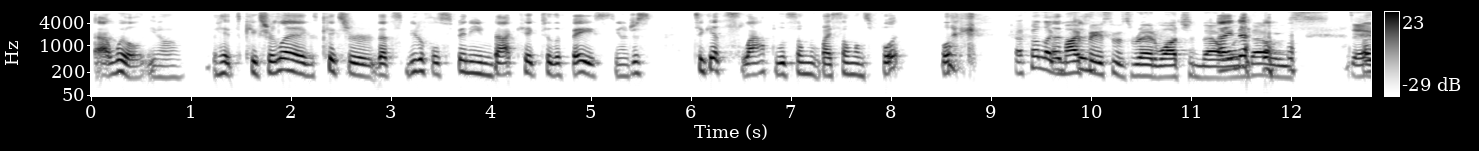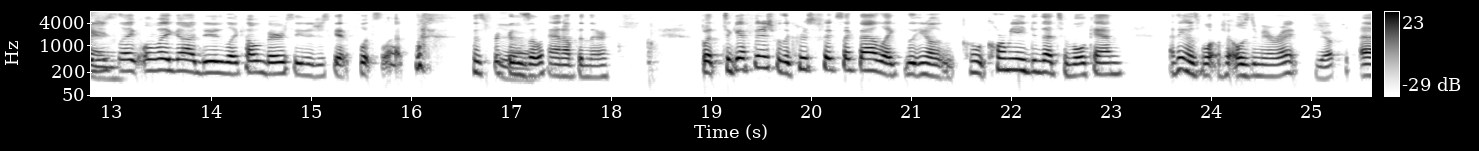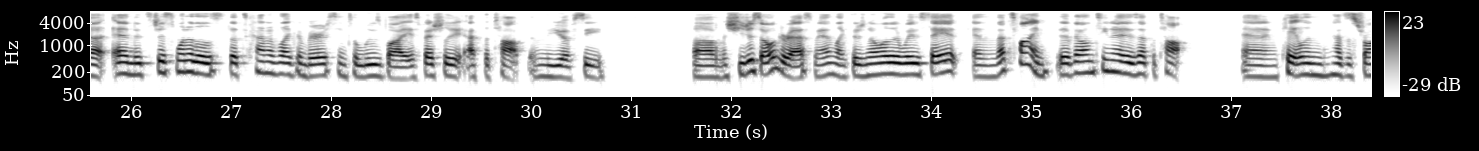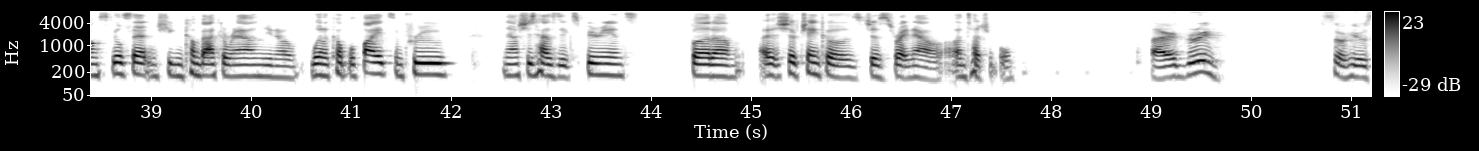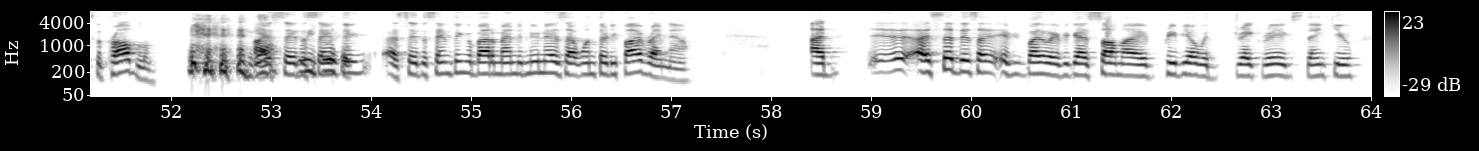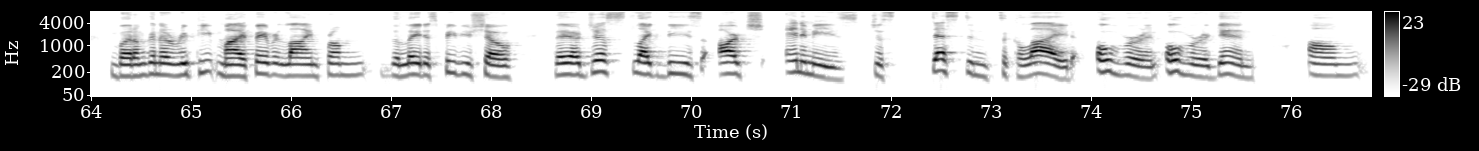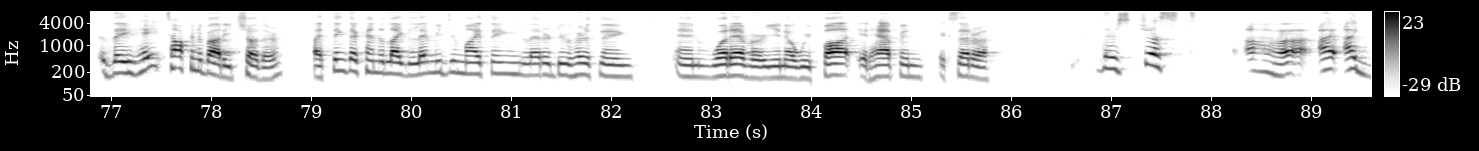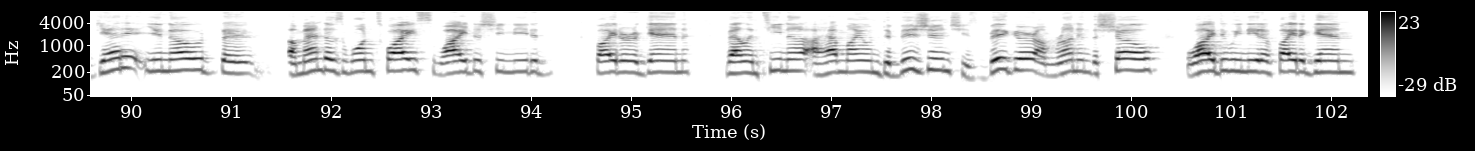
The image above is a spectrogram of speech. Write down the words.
at will. You know, hits, kicks her legs, kicks her. That's beautiful spinning back kick to the face. You know, just to get slapped with someone by someone's foot. Like I felt like That's my just- face was red watching that I one. know. That was I dang. was just like, oh my god, dude! Like how embarrassing to just get foot slapped. This freaking Yeah. Zohan up in there. But to get finished with a crucifix like that, like you know, Cormier did that to Volkan. I think it was what Ozdemir, right? yep. Uh, and it's just one of those that's kind of like embarrassing to lose by, especially at the top in the UFC. Um, she just owned her ass, man. Like there's no other way to say it, and that's fine. Uh, Valentina is at the top, and Katlyn has a strong skill set, and she can come back around. You know, win a couple fights, improve. Now she has the experience, but um, uh, Shevchenko is just right now untouchable. I agree. So here's the problem. I say the same do it. thing. I say the same thing about Amanda Nunes at 135 right now. I uh, I said this. I, if by the way, if you guys saw my preview with Drake Riggs, thank you. But I'm gonna repeat my favorite line from the latest preview show. They are just like these arch enemies, just destined to collide over and over again. Um, they hate talking about each other. I think they're kind of like, let me do my thing, let her do her thing, and whatever. You know, we fought, it happened, etc. There's just, uh, I I get it. You know, the Amanda's won twice. Why does she need a fighter again? Valentina, I have my own division. She's bigger. I'm running the show. Why do we need a fight again?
